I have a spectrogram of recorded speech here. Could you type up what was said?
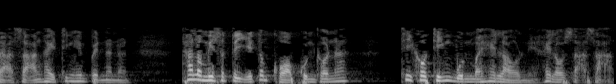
สาสางให้ทิ้งให้เป็นนั้นถ้าเรามีสติต้องขอบคุณเขานะ ที่เขาทิ้งบุญมาให้เราเนี่ยให้เราสาสาง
